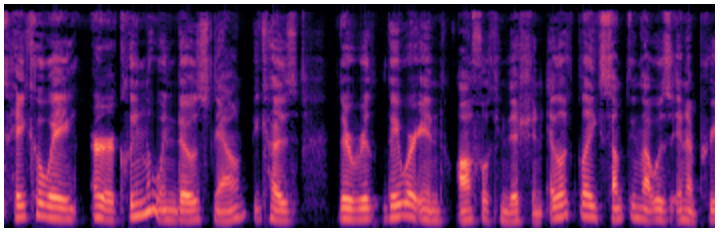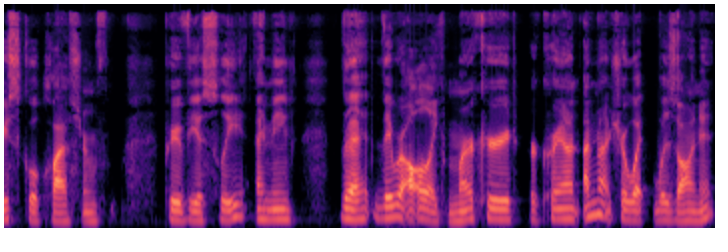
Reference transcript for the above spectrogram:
take away or clean the windows down because they re- they were in awful condition. It looked like something that was in a preschool classroom previously. I mean, the they were all like markered or crayon. I'm not sure what was on it.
